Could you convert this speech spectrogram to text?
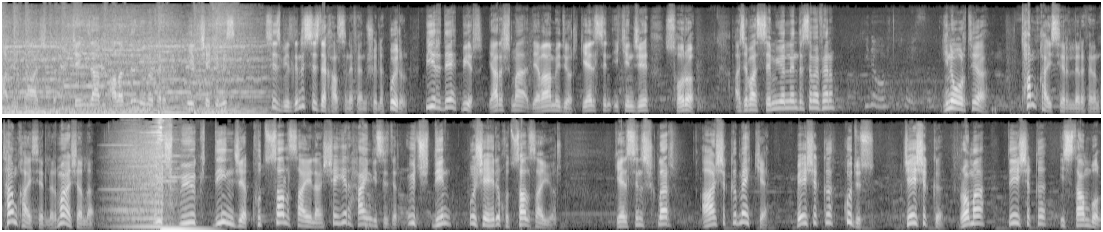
Tabii ki A şıkkı. Cengiz abi alabilir miyim efendim? İlk çekimiz siz bildiniz sizde kalsın efendim şöyle. Buyurun. Bir de bir. Yarışma devam ediyor. Gelsin ikinci soru. Acaba size mi yönlendirsem efendim? Yine olsun. Yine ortaya. Tam Kayseriler efendim. Tam Kayseriler maşallah. Üç büyük dince kutsal sayılan şehir hangisidir? Üç din bu şehri kutsal sayıyor. Gelsin şıklar. A şıkkı Mekke. B şıkkı Kudüs. C şıkkı Roma. D şıkkı İstanbul.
